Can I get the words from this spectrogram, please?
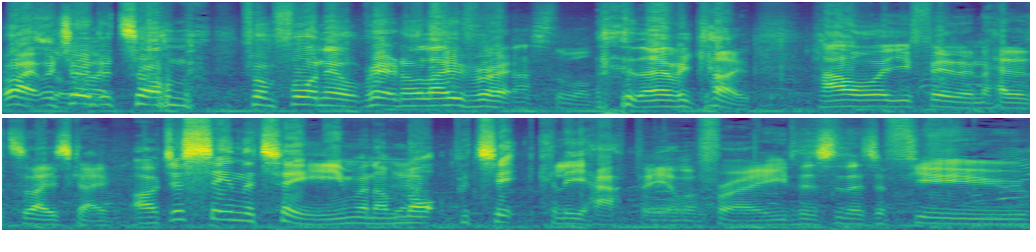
right, we're joined with Tom from 4 0, written all over it. That's the one. there we go. How are you feeling ahead of today's game? I've just seen the team and I'm Yeah. not particularly happy, I'm afraid. There's, there's a few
